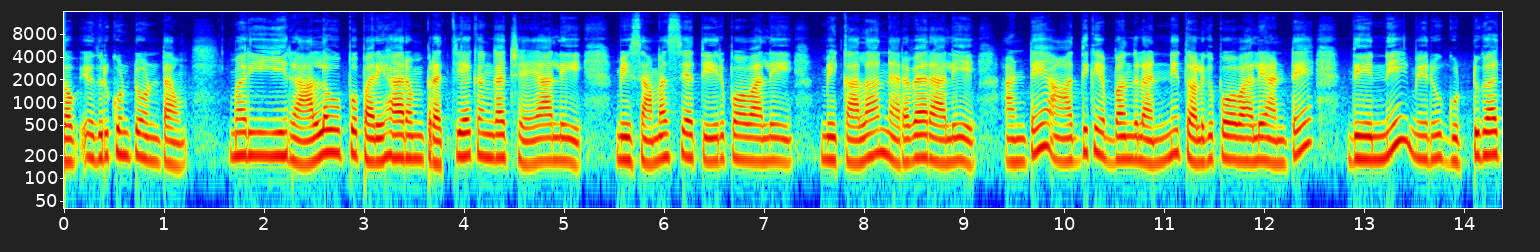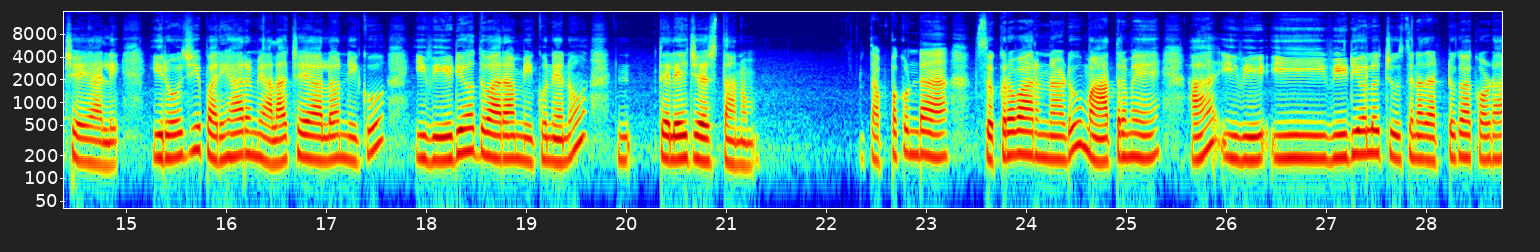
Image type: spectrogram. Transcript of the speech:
డబ్బు ఎదుర్కొంటూ ఉంటాం. మరి ఈ రాళ్ళ ఉప్పు పరిహారం ప్రత్యేకంగా చేయాలి. మీ సమస్య తీరిపోవాలి. మీ కళ నెరవేరాలి అంటే ఆర్థిక ఇబ్బందులు అన్నీ తొలగిపోవాలి అంటే దీన్ని మీరు గుట్టుగా చేయాలి. ఈరోజు ఈ పరిహారం ఎలా చేయాలో నీకు ఈ వీడియో ద్వారా మీకు నేను తెలియజేస్తాను. తప్పకుండా శుక్రవారం నాడు మాత్రమే ఈ వీ ఈ వీడియోలో చూసినట్టుగా కూడా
